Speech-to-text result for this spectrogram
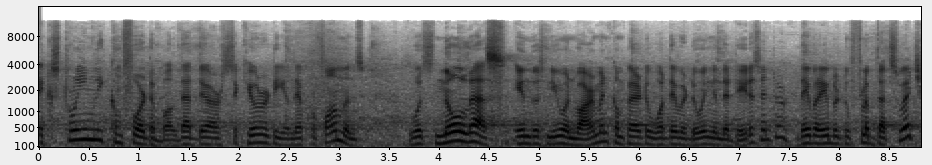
extremely comfortable that their security and their performance was no less in this new environment compared to what they were doing in the data center, they were able to flip that switch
